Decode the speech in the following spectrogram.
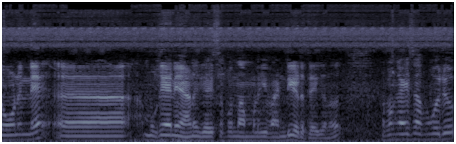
ലോണിന്റെ മുഖേനയാണ് അപ്പം നമ്മൾ ഈ വണ്ടി എടുത്തേക്കുന്നത്. അപ്പം അപ്പോൾ ഒരു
